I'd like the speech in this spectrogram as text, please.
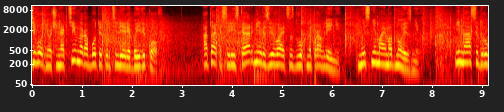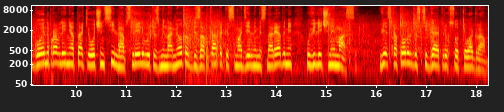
Сегодня очень активно работает артиллерия боевиков. Атака сирийской армии развивается с двух направлений. Мы снимаем одно из них. И нас, и другое направление атаки очень сильно обстреливают из минометов, без откаток и самодельными снарядами увеличенной массы, вес которых достигает 300 килограмм.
